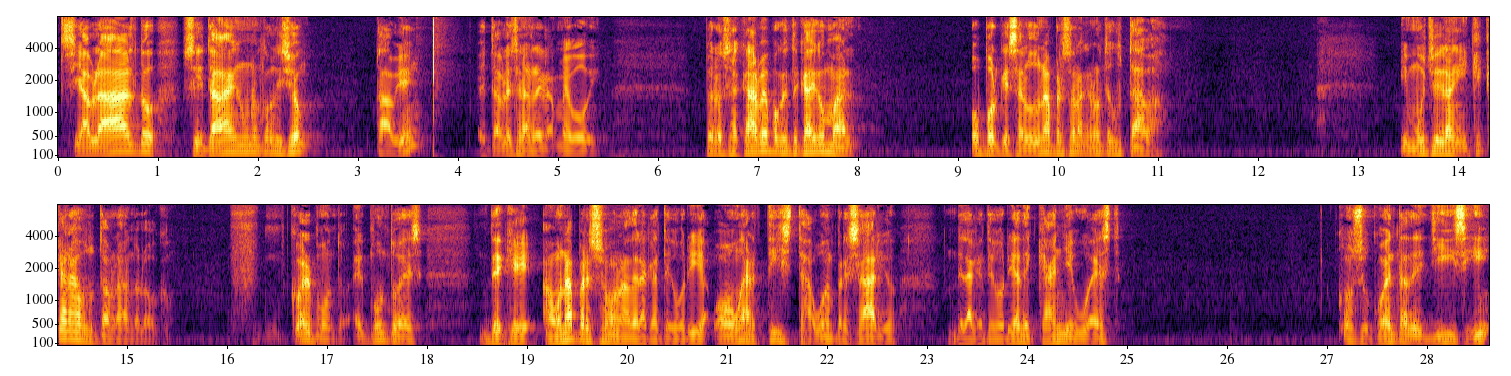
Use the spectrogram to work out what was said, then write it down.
Si habla alto, si estás en una condición, está bien, establece la regla, me voy. Pero sacarme porque te caigo mal o porque saludé a una persona que no te gustaba. Y muchos dirán, ¿y qué carajo tú estás hablando, loco? ¿Cuál es el punto? El punto es de que a una persona de la categoría, o a un artista o empresario de la categoría de Kanye West, con su cuenta de Yeezy,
